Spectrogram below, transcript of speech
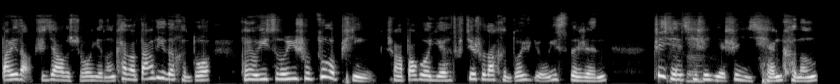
巴厘岛支教的时候，也能看到当地的很多很有意思的艺术作品，是吧？包括也接触到很多有意思的人，这些其实也是以前可能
